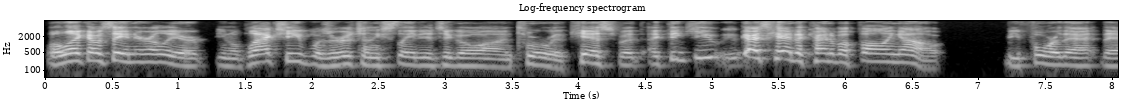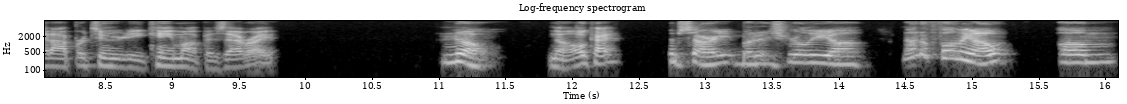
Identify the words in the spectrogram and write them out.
Well, like I was saying earlier, you know, Black Sheep was originally slated to go on tour with Kiss, but I think you you guys had a kind of a falling out before that that opportunity came up. Is that right? No, No, okay. I'm sorry, but it's really uh not a falling out. Um,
